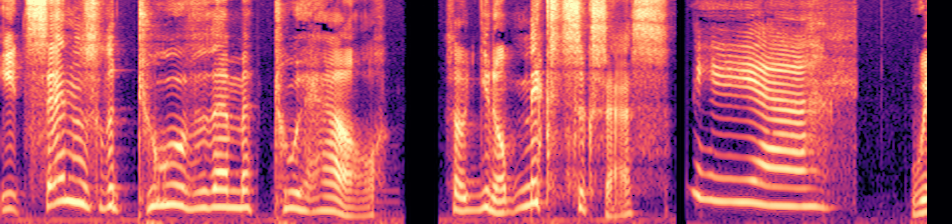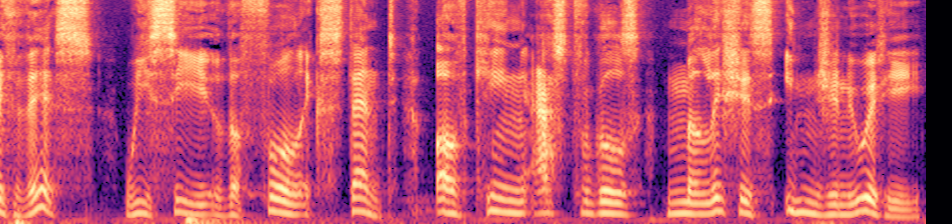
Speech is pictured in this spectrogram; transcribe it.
it sends the two of them to hell. So, you know, mixed success. Yeah. With this, we see the full extent of King Astfgl's malicious ingenuity.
